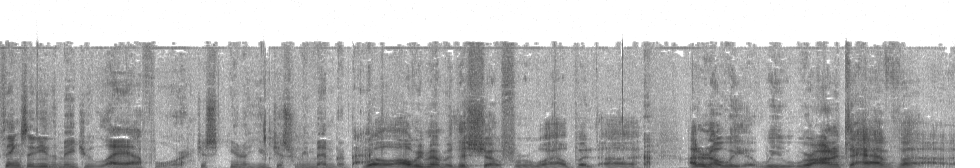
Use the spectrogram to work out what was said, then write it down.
things that either made you laugh or just you know you just remember back. Well, I'll remember this show for a while, but uh, I don't know. We we were honored to have. Uh,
